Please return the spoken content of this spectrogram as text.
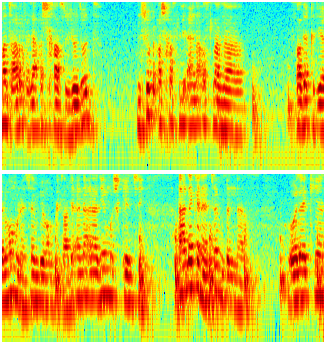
ما نتعرف على أشخاص جدد نشوف الأشخاص اللي أنا أصلا صديق ديالهم ونهتم بهم أكثر لأن أنا هذه مشكلتي أنا كنهتم بالناس ولكن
